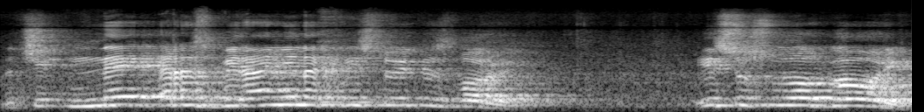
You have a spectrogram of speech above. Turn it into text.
Значи, не разбирание на Христовите зборови. Исус му отговори,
